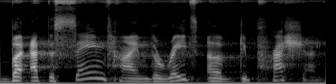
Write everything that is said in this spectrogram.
But at the same time, the rates of depression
